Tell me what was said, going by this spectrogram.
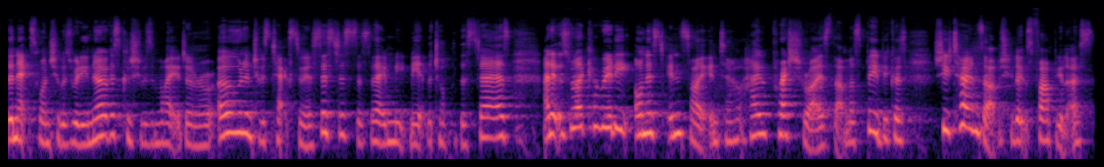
The next one she was really nervous because she was invited on her own and she was texting her sisters to say, meet me at the top of the stairs. And it was like a really honest insight into how pressurized that must be because she turns up, she looks fabulous.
